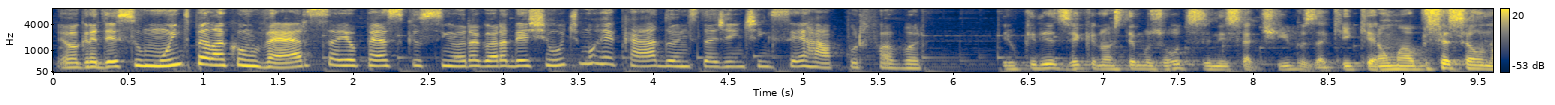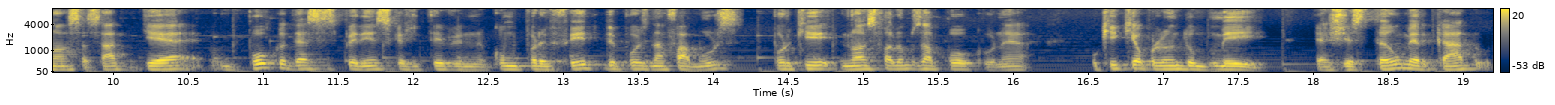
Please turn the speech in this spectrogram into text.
Eu agradeço muito pela conversa e eu peço que o senhor agora deixe um último recado antes da gente encerrar, por favor. Eu queria dizer que nós temos outras iniciativas aqui que é uma obsessão nossa, sabe? Que é um pouco dessa experiência que a gente teve como prefeito depois na FAMURS, porque nós falamos há pouco, né? O que, que é o problema do MEI? É gestão, mercado,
